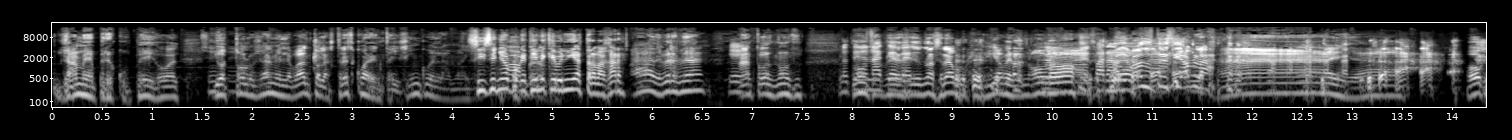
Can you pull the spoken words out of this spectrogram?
Ya me preocupé, yo, yo todos los días me levanto a las 3.45 de la mañana. Sí, señor, porque tiene que venir a trabajar. Ah, ¿de veras, verdad? Sí. Ah, entonces no... No tiene nada que ver. No será brujería, ¿verdad? No, No. Además, usted sí habla. Ay, ya. Ok,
